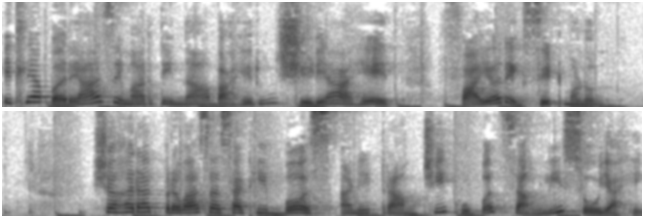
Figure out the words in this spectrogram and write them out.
इथल्या बऱ्याच इमारतींना बाहेरून शिड्या आहेत फायर एक्झिट म्हणून. शहरात प्रवासासाठी बस आणि ट्रामची खूपच चांगली सोय आहे.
